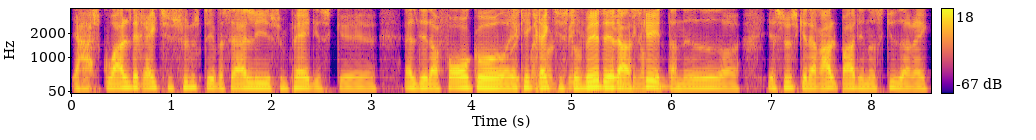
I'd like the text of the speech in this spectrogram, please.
jeg har sgu aldrig rigtig synes, det var særlig sympatisk, øh, alt det, der er foregået, og jeg kan ikke rigtig stå ved i det, der er sket dernede, og jeg synes generelt bare, det er noget skiderik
